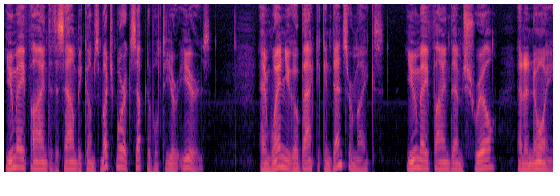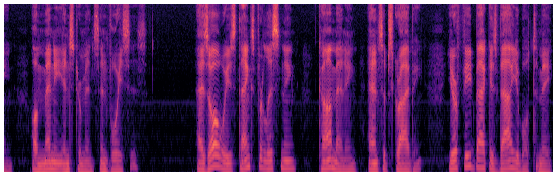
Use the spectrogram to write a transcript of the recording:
You may find that the sound becomes much more acceptable to your ears. And when you go back to condenser mics, you may find them shrill and annoying on many instruments and voices. As always, thanks for listening, commenting, and subscribing. Your feedback is valuable to me,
